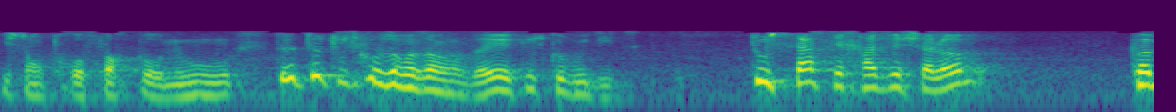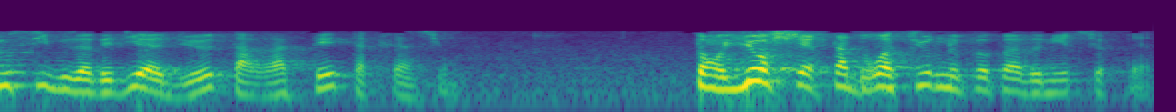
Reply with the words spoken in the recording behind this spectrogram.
ils sont trop forts pour nous, tout, ce que vous entendez, tout ce que vous dites. Tout ça, c'est shalom, comme si vous avez dit à Dieu, tu as raté ta création. Ton yosher, ta droiture ne peut pas venir sur terre.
